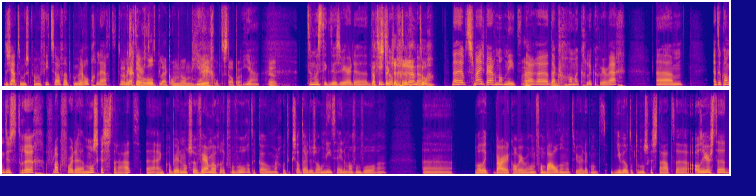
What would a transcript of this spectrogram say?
dus ja, toen moest ik van mijn fiets af, heb ik hem weer opgelegd. Toen Ook echt een eerst- rolplek om dan Ja. weer op te stappen. Ja. Ja. Toen moest ik dus weer de, de Dat is fiets een stukje en gerend, toch? Nee, op de Smijsberg nog niet. Ah. Daar, eh, daar kwam ik gelukkig weer weg. Ehm, en toen kwam ik dus terug, vlak voor de Moskestraat. Eh, ik probeerde nog zo ver mogelijk van voren te komen. Maar goed, ik zat daar dus al niet helemaal van voren. Eh, wat ik, waar ik alweer van, van baalde natuurlijk. Want je wilt op de Moskestraat als eerste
